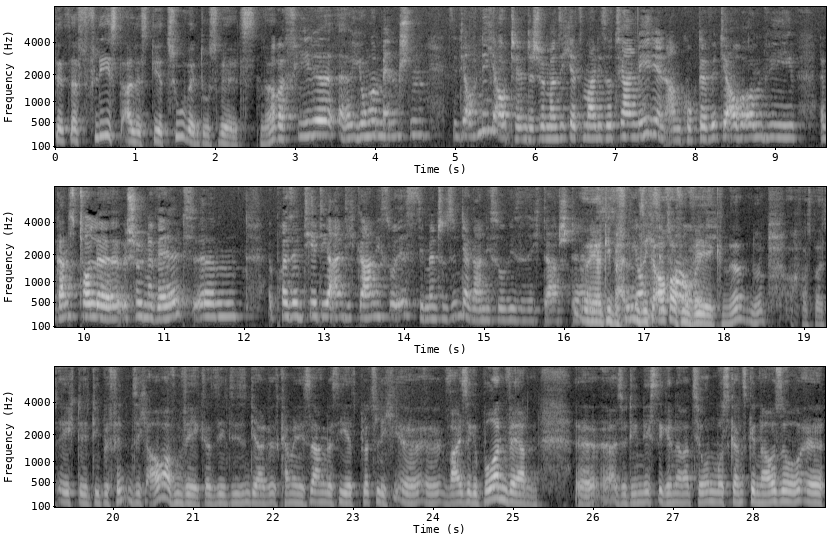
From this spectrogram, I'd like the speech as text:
Das fließt alles dir zu, wenn du es willst. Ne? Aber viele äh, junge Menschen sind ja auch nicht authentisch. Wenn man sich jetzt mal die sozialen Medien anguckt, da wird ja auch irgendwie eine ganz tolle, schöne Welt ähm, präsentiert, die ja eigentlich gar nicht so ist. Die Menschen sind ja gar nicht so, wie sie sich darstellen. Naja, die befinden sich auch auf dem Weg. Ne? Ach, was weiß ich, die, die, befinden sich auch auf dem Weg. Also die, die, sind ja, das kann man nicht sagen, dass die jetzt plötzlich äh, äh, weise geboren werden. Äh, also die nächste Generation muss ganz genauso äh,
